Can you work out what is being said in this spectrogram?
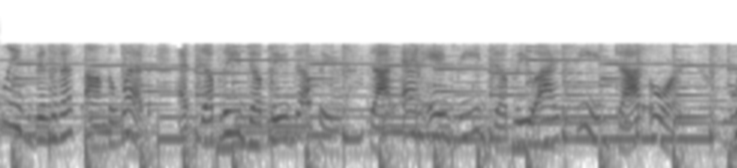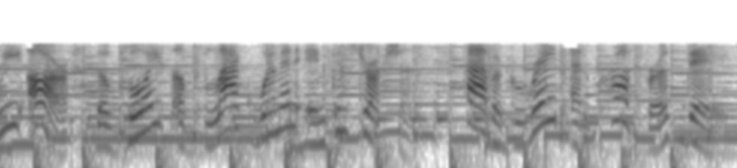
please visit us on the web at www.nabwic.org. We are the voice of black women in construction. Have a great and prosperous day.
